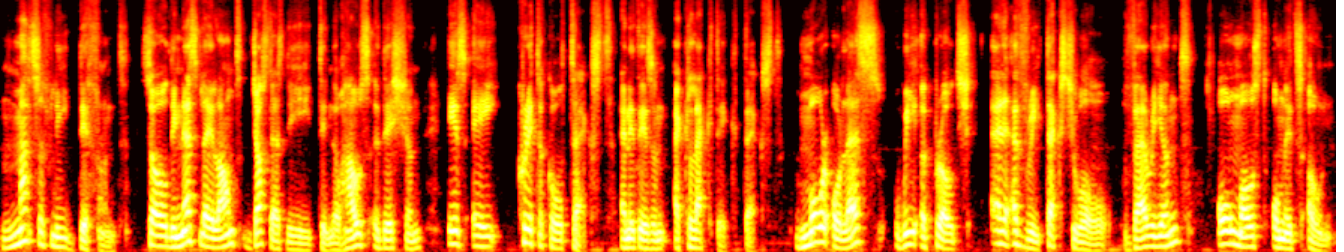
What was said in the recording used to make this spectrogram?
massively different. So the Nestle Aland, just as the Tyndale House edition, is a critical text and it is an eclectic text. More or less, we approach every textual variant almost on its own.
